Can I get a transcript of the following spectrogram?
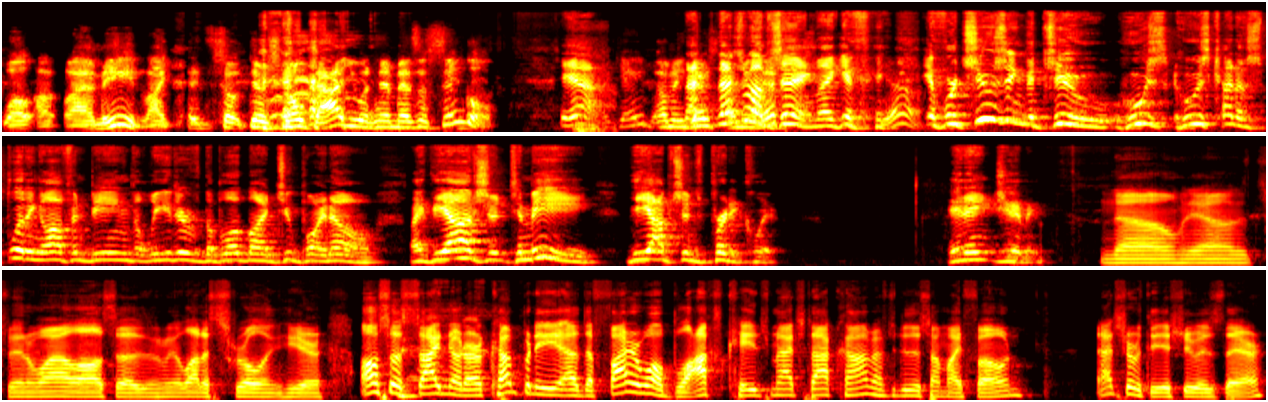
Well, I mean, like, so there's no value in him as a single. Yeah, I mean, that, that's I mean, what I'm saying. Like, if yeah. if we're choosing the two, who's who's kind of splitting off and being the leader of the Bloodline 2.0? Like, the option to me, the option's pretty clear. It ain't Jimmy. No, yeah, it's been a while. Also, there's gonna be a lot of scrolling here. Also, side note: our company, uh, the Firewall blocks CageMatch.com. I have to do this on my phone. Not sure what the issue is there.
